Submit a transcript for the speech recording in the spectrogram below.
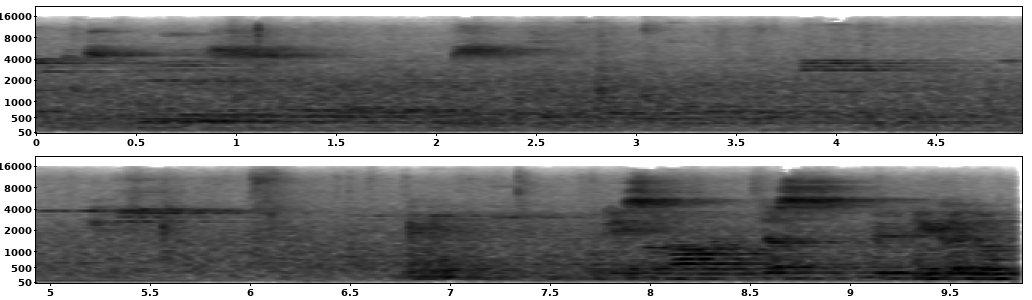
I'll just close this. Okay, so now just we'll take a look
